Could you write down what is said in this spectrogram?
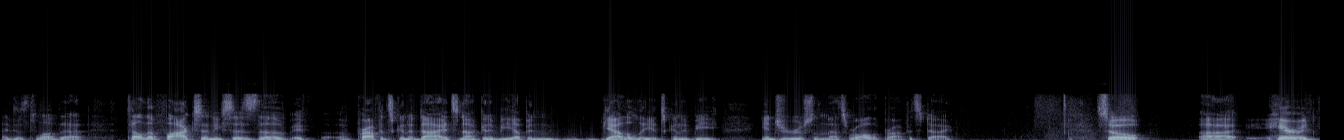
I just love that. Tell the fox, and he says, the, If a prophet's going to die, it's not going to be up in Galilee, it's going to be in Jerusalem. That's where all the prophets die. So uh, Herod,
